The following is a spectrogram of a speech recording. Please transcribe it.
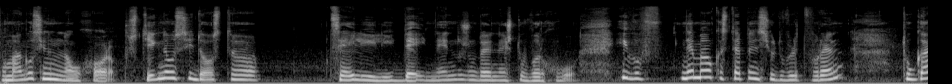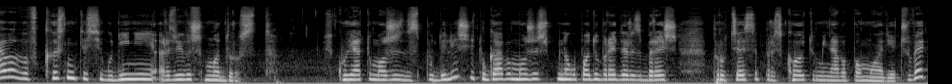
помагал си на много хора, постигнал си доста цели или идеи, не е нужно да е нещо върхово. И в немалка степен си удовлетворен, тогава в късните си години развиваш мъдрост която можеш да споделиш и тогава можеш много по-добре да разбереш процеса, през който минава по-младия човек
